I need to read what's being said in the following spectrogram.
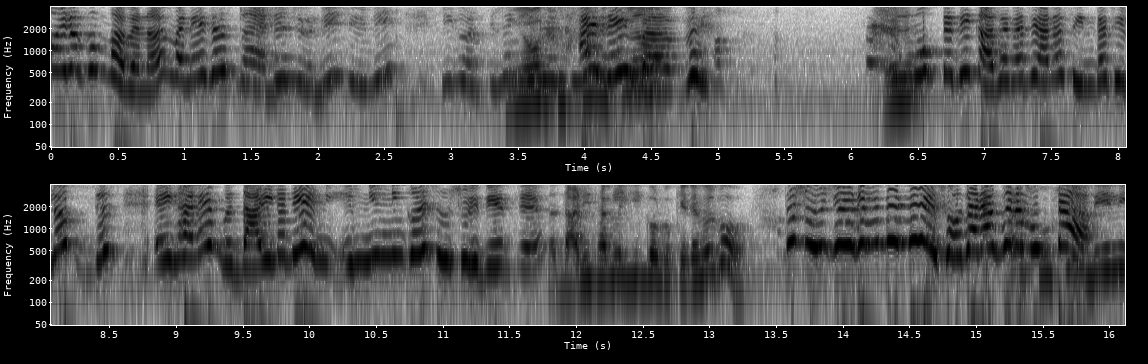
ওই রকম ভাবে নয় মানে জাস্ট না এটা শুনি শুনি কি করছিলে? তুমি আমাকে সুশ্রী আরে যেই দিচ্ছিলে না? বা- এই যে, মুখটা যে কাছাকাছি আনা সিনটা ছিল জাস্ট এইখানে দাড়িটা দিয়ে এমনি এমনি করে সুরসুরি দিয়েছে দাড়ি থাকলে কি করব কেটে ফেলব তো সুরসুরি দেবে তো এবারে সোজা রাখবে না মুখটা দিয়ে নি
